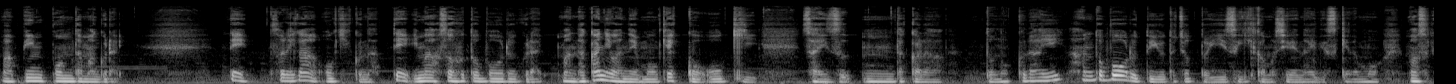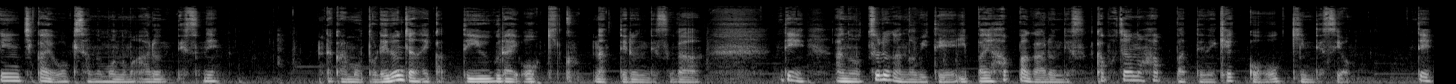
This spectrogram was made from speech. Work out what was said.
まあピンポン玉ぐらい。で、それが大きくなって、今ソフトボールぐらい。まあ中にはね、もう結構大きいサイズ。うん、だから、どのくらいハンドボールって言うとちょっと言い過ぎかもしれないですけども、まあそれに近い大きさのものもあるんですね。だからもう取れるんじゃないかっていうぐらい大きくなってるんですが、で、あの、つるが伸びていっぱい葉っぱがあるんです。かぼちゃの葉っぱってね、結構大きいんですよ。で、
